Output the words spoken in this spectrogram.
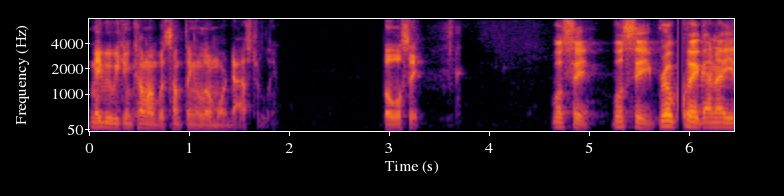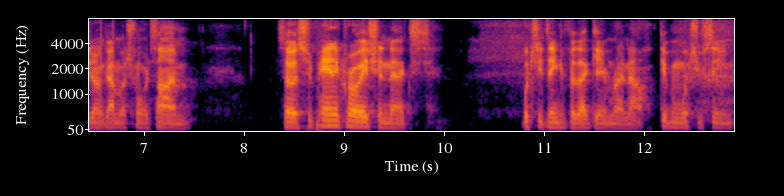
maybe we can come up with something a little more dastardly. But we'll see. We'll see. We'll see. Real quick i know you don't got much more time. So it's japan and croatia next what you thinking for that game right now, given what you've seen?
